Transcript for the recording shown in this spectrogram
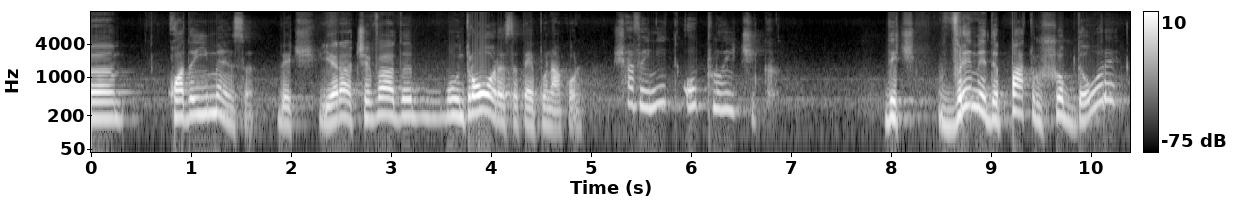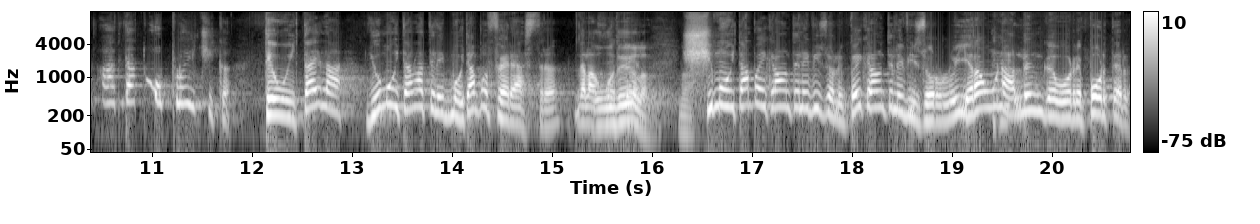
Uh, coadă imensă. Deci era ceva de... Într-o oră stăteai până acolo. Și a venit o ploicică. Deci vreme de 48 de ore, a dat o ploicică. Te uitai la... Eu mă uitam la televiziune, mă uitam pe fereastră de la Unde hotel, e ăla? Da. și mă uitam pe ecranul televizorului. Pe ecranul televizorului era una lângă o reporter,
